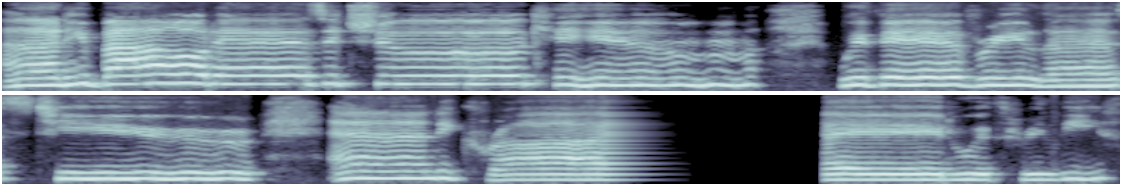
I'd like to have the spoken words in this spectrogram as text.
and he bowed as it shook him with every last tear, and he cried with relief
